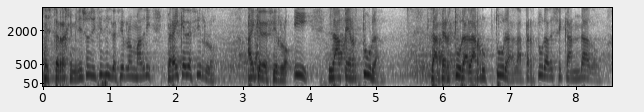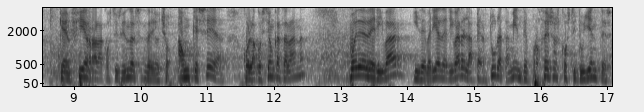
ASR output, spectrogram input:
este régimen. Eso es difícil decirlo en Madrid, pero hay que decirlo, hay que decirlo. Y la apertura, la apertura, la ruptura, la apertura de ese candado que encierra la Constitución del 78, aunque sea con la cuestión catalana, puede derivar y debería derivar en la apertura también de procesos constituyentes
